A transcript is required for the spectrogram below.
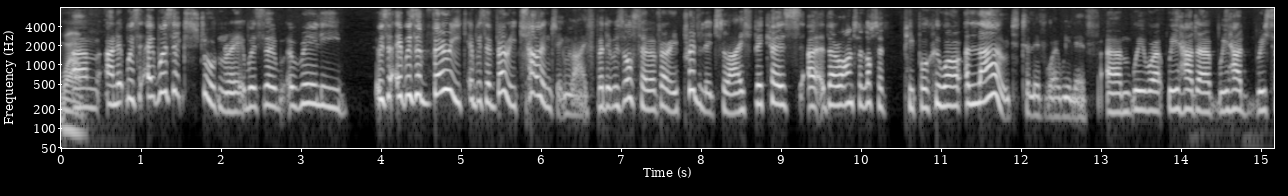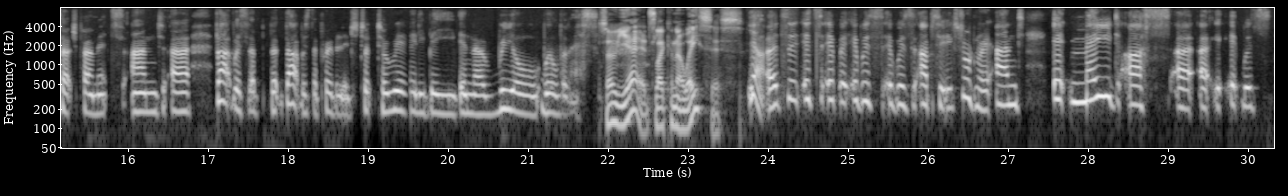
Wow. Um, and it was it was extraordinary. It was a, a really it was it was a very it was a very challenging life, but it was also a very privileged life because uh, there aren't a lot of people who are allowed to live where we live. Um, we were we had a we had research permits, and uh, that was the that was the privilege to, to really be in the real wilderness. So yeah, it's like an oasis. Yeah, it's it's it, it was it was absolutely extraordinary, and it made us. Uh, uh, it, it was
